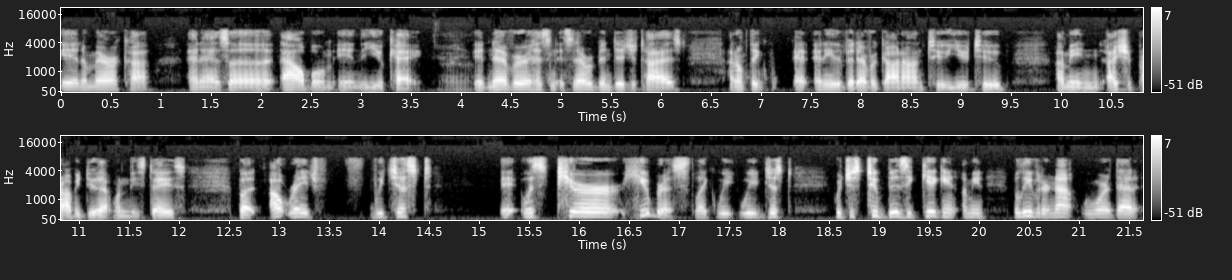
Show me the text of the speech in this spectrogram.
in America and as a album in the UK. It never has. It's never been digitized. I don't think any of it ever got onto YouTube. I mean, I should probably do that one of these days. But outrage we just it was pure hubris. Like we we just we're just too busy gigging. I mean, believe it or not, we weren't that.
